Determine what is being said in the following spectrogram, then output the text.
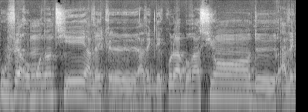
ouvert au monde entier avec, euh, avec des collaborations de, avec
